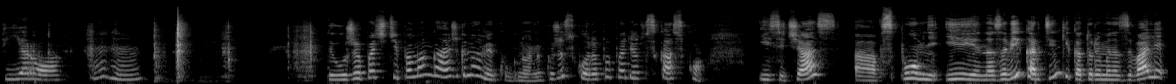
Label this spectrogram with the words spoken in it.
Пьеро. Мгм. Ты уже почти помогаешь гномику. Гномик уже скоро попадет в сказку. И сейчас а, вспомни и назови картинки, которые мы называли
